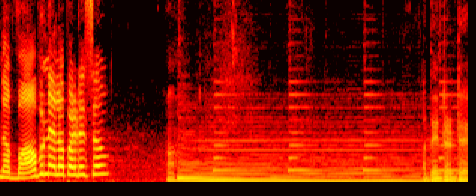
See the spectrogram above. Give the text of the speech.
నా బాబుని ఎలా పడేశావు? అదేంటంటే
